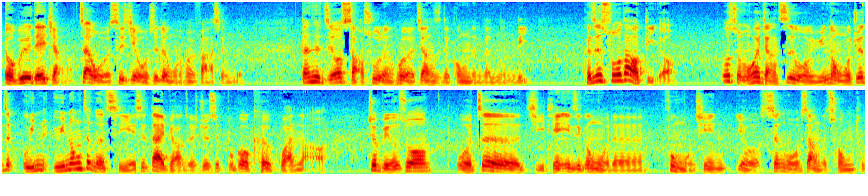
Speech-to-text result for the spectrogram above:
我必须得讲，在我的世界，我是认为会发生的。但是只有少数人会有这样子的功能跟能力。可是说到底哦，为什么会讲自我愚弄？我觉得这愚愚弄这个词也是代表着就是不够客观了哦。就比如说我这几天一直跟我的父母亲有生活上的冲突，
